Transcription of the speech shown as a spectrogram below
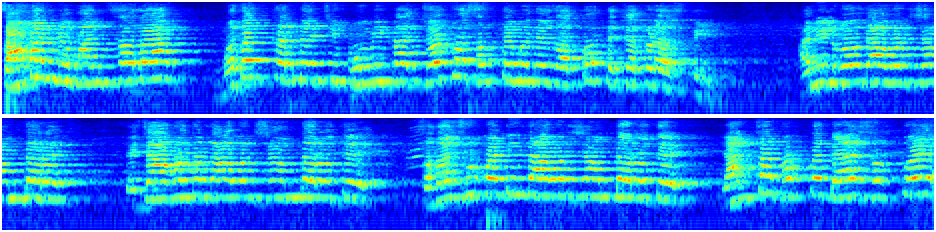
सामान्य माणसाला मदत करण्याची भूमिका जो जो सत्तेमध्ये जातो त्याच्याकडे असते. अनिल भाऊ दहा वर्ष आमदार आहेत. त्याच्या अगोदर दहा वर्ष आमदार होते. सदाशिव पाटील दहा वर्ष आमदार होते. यांचा फक्त ध्यास असतोय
